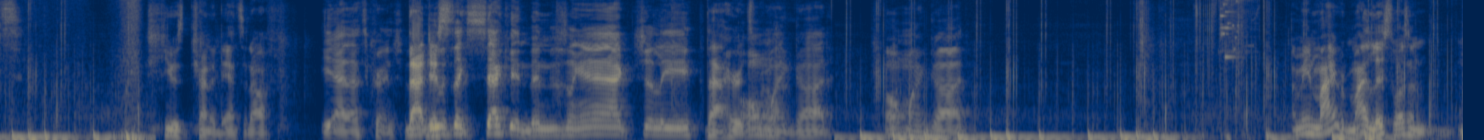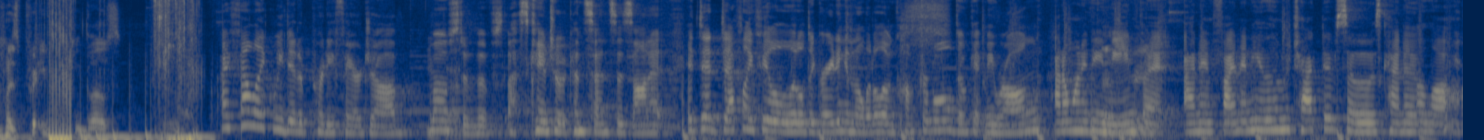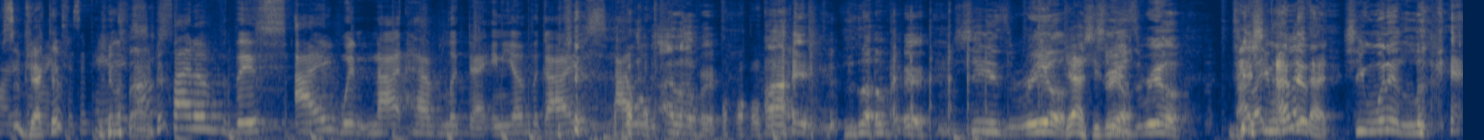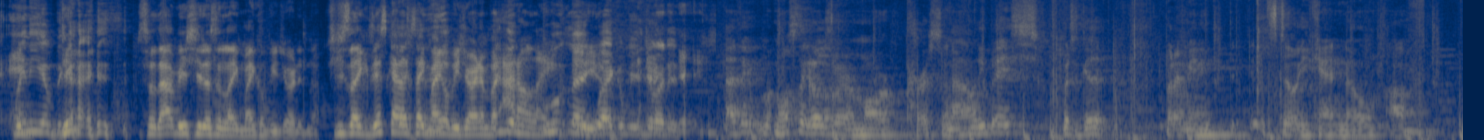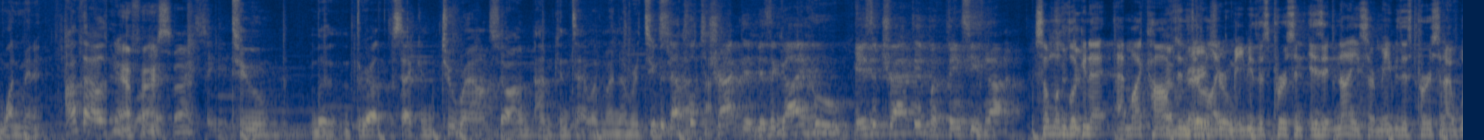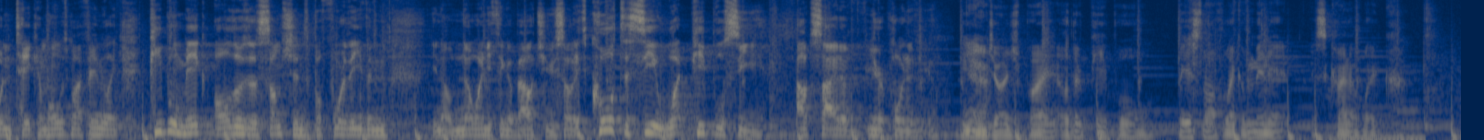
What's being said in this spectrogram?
He was trying to dance it off. Yeah, that's cringe. That he just- was like second, then just like eh, actually. That hurts. Oh bro. my god. Oh my god. I mean, my my list wasn't was pretty fucking close. I felt like we did a pretty fair job. Most of us came to a consensus on it. It did definitely feel a little degrading and a little uncomfortable, don't get me wrong. I don't want to be That's mean, great. but I didn't find any of them attractive, so it was kind of a lot harder Subjective. than I anticipated. Facts. Outside of this, I would not have looked at any of the guys. I will. I love her. I love her. She is real. Yeah, she's she real. is real. I like- she I wouldn't like have- that. She wouldn't look at any of the did- guys. So that means she doesn't like Michael B. Jordan though. She's like, this guy looks like Michael B. Jordan, but I don't like. bootleg. Michael B. Jordan. I think most of the girls were more personality based, which is good. But I mean, it's still you can't know off one minute. I thought I was gonna Yeah, go facts. Facts. two the throughout the second two rounds, so I'm I'm content with my number two. But that's what's attractive is a guy who is attractive but thinks he's not. Someone's looking at, at my confidence, very they're like, true. maybe this person isn't nice, or maybe this person I wouldn't take him home to my family. Like people make all those assumptions before they even, you know, know anything about you. So it's cool to see what people see outside of your point of view. being Yeah. judged by other people based off like a minute is kind of like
